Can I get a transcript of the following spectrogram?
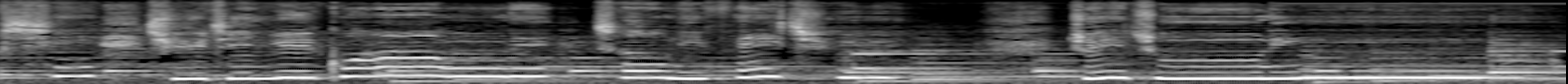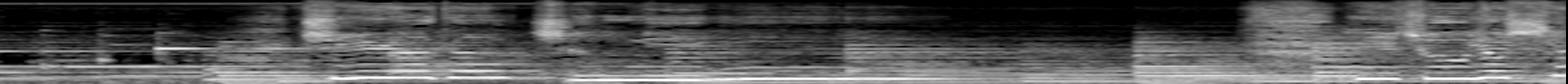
上孤行，趋近于光里朝你飞去，追逐你炽热的证明。日出又升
